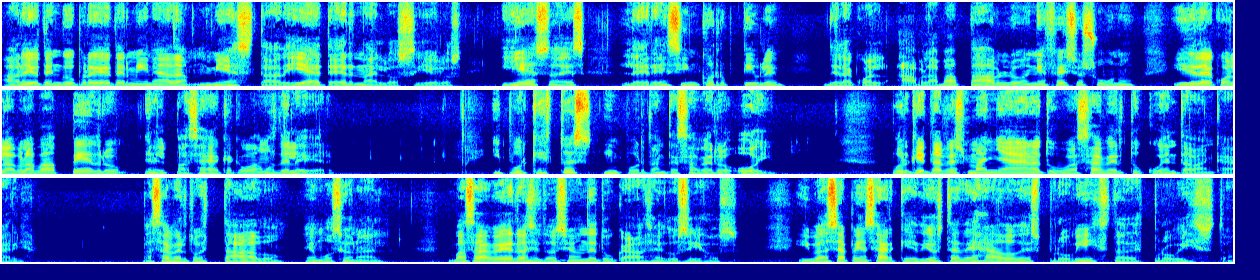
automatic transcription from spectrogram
ahora yo tengo predeterminada mi estadía eterna en los cielos. Y esa es la herencia incorruptible de la cual hablaba Pablo en Efesios 1 y de la cual hablaba Pedro en el pasaje que acabamos de leer. ¿Y por qué esto es importante saberlo hoy? Porque tal vez mañana tú vas a ver tu cuenta bancaria, vas a ver tu estado emocional, vas a ver la situación de tu casa, de tus hijos, y vas a pensar que Dios te ha dejado desprovista, desprovisto.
